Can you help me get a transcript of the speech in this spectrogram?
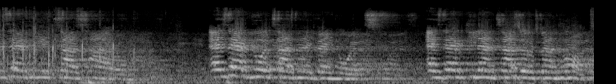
...1703, 1848, 1956.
